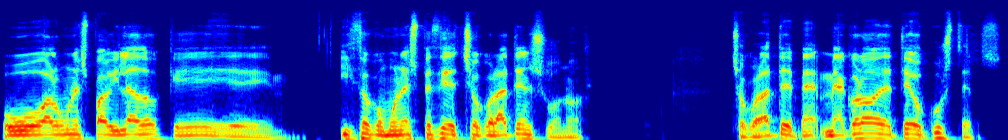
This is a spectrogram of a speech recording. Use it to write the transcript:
hubo algún espabilado que hizo como una especie de chocolate en su honor. Chocolate, me, me acuerdo de Theo Kusters,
